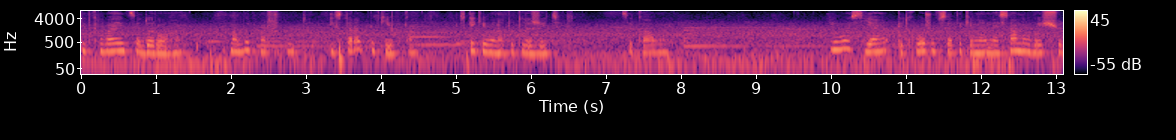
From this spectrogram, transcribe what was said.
відкривається дорога, мабуть, маршрут. І стара бруківка. Скільки вона тут лежить? Цікаво. І ось я підходжу все-таки на найсаму вищу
